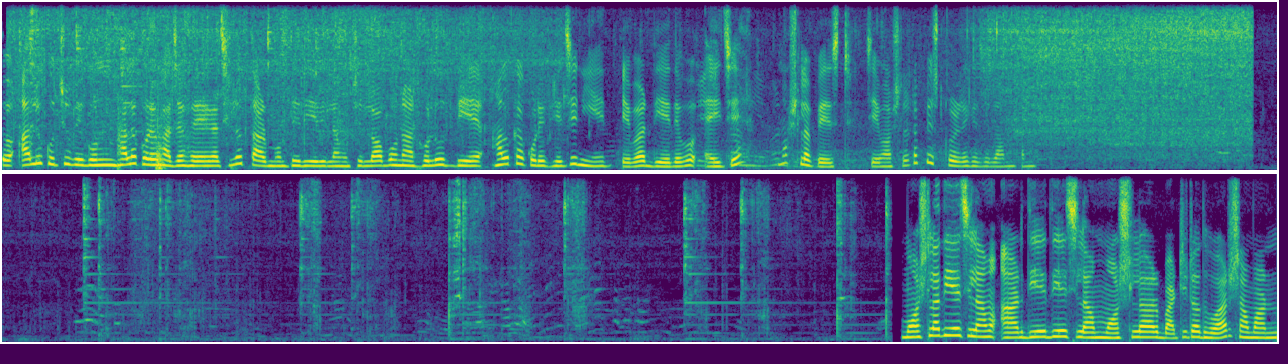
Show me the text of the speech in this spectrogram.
তো আলু, কচু, বেগুন ভালো করে ভাজা হয়ে গেছিল। তার মধ্যে দিয়ে দিলাম হচ্ছে লবণ আর হলুদ দিয়ে হালকা করে ভেজে নিয়ে এবার দিয়ে দেব এই যে মশলা পেস্ট। যে মশলাটা পেস্ট করে রেখেছিলাম। মশলা দিয়েছিলাম, আর দিয়ে দিয়েছিলাম মশলার বাটিটা ধোয়ার সামান্য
